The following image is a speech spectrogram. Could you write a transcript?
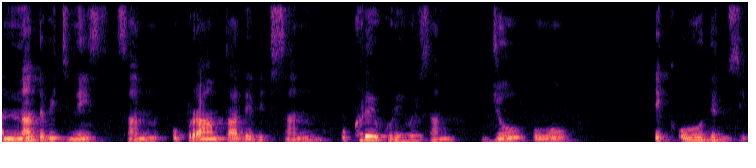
ਆਨੰਦ ਵਿੱਚ ਨਹੀਂ ਸਨ, ਉਪਰਾਮਤਾ ਦੇ ਵਿੱਚ ਸਨ ਉਖੜੇ ਉਖੜੇ ਹੋਏ ਸਨ, ਜੋ ਉਹ ਇੱਕ ਉਹ ਦਿਨ ਸੀ।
